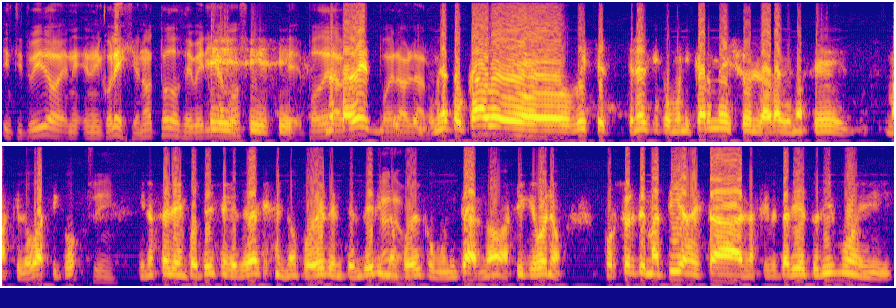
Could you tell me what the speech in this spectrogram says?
instituido en, el colegio, ¿no? Todos deberíamos eh, poder, poder hablar. Me ha tocado, viste, tener que comunicarme, yo la verdad que no sé más que lo básico. Sí y no sé la impotencia que te da que no poder entender y no poder comunicar, ¿no? Así que bueno, por suerte Matías está en la Secretaría de Turismo y,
